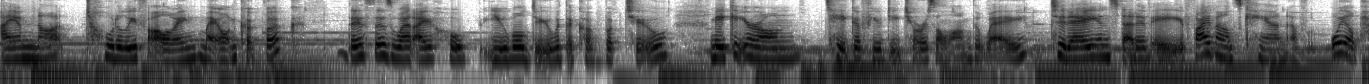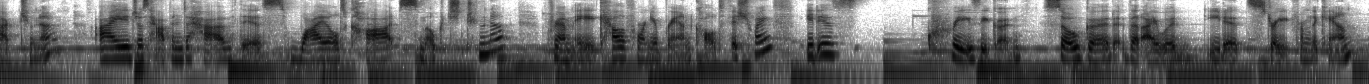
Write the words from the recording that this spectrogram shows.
I am not totally following my own cookbook. This is what I hope you will do with the cookbook too. Make it your own, take a few detours along the way. Today, instead of a five ounce can of oil packed tuna, I just happen to have this wild caught smoked tuna from a California brand called Fishwife. It is crazy good. So good that I would eat it straight from the can,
